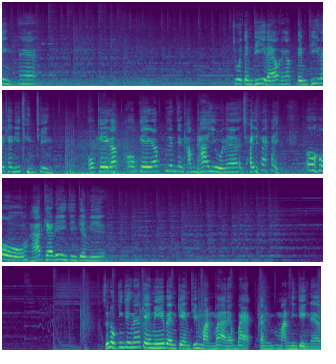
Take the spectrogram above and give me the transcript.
ริงๆนะฮะช่วยเต็มที่แล้วนะครับ เต็มที่ได้แค่นี้จริง ๆ โอเคครับ โอเคครับเพื่อนยังทำได้อยู่นะ ใช้ได้ โอ้โห ฮาร์ดแครี่จริง ๆ เกมนี้ สนุกจริง ๆ นะเกมนี้เป็นเกมที่มันมากนะแบกกันมันจริง ๆ นะครับ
